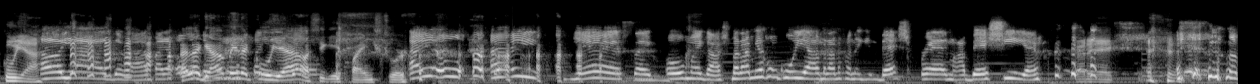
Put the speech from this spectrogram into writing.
kuya. oh yeah, di ba? Parang, oh, Talaga? wag May nagkuya? paligaw. O, sige, fine, sure. Ay, oh, ay, yes. Like, oh my gosh. Marami akong kuya. Marami akong naging best friend. Mga beshi. Yan. Correct. mga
